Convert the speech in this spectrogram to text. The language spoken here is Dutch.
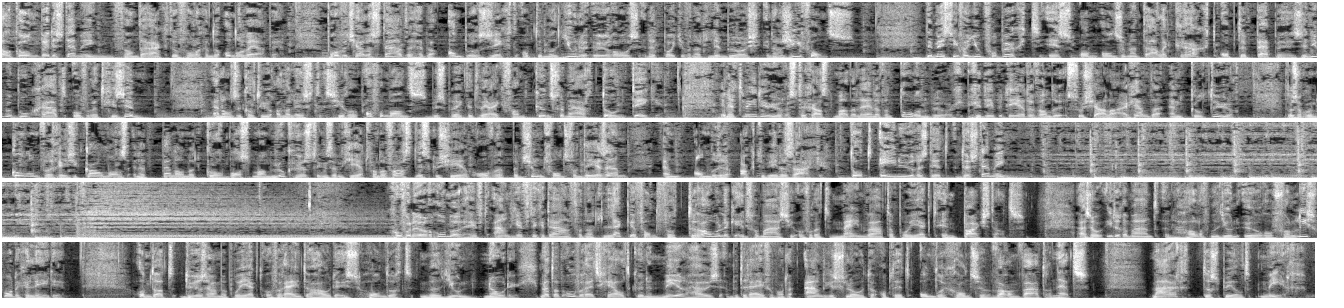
Welkom bij de stemming. Vandaag de volgende onderwerpen. Provinciale staten hebben amper zicht op de miljoenen euro's in het potje van het Limburgs Energiefonds. De missie van Joep Verbucht is om onze mentale kracht op te peppen. Zijn nieuwe boek gaat over het gezin. En onze cultuuranalist Cyril Offermans bespreekt het werk van kunstenaar Toon Teken. In het tweede uur is de gast Madeleine van Torenburg, gedeputeerde van de Sociale Agenda en Cultuur. Er is ook een column van Rezi Kouwmans en het panel met Cor Bosman, Loek Hustings en Geert van der Vast discussieert over het pensioenfonds van DSM en andere actuele zaken. Tot één uur is dit de stemming. Gouverneur Roemer heeft aangifte gedaan van het lekken van vertrouwelijke informatie over het mijnwaterproject in Parkstad. Er zou iedere maand een half miljoen euro verlies worden geleden. Om dat duurzame project overeind te houden is 100 miljoen nodig. Met dat overheidsgeld kunnen meer huizen en bedrijven worden aangesloten op dit ondergrondse warmwaternet. Maar er speelt meer.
